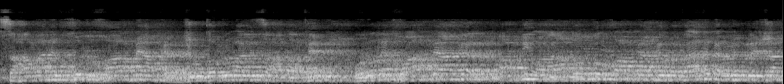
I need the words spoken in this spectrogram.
صحابہ نے خود خواب میں آ کر، جو قبر والے صحابہ تھے، انہوں نے خواب میں آ کر اپنی اولادوں کو خواب میں آ کر بتایا کہ ہمیں پریشانی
